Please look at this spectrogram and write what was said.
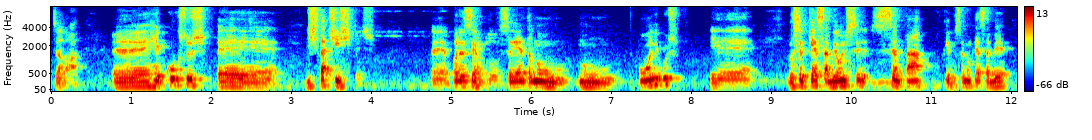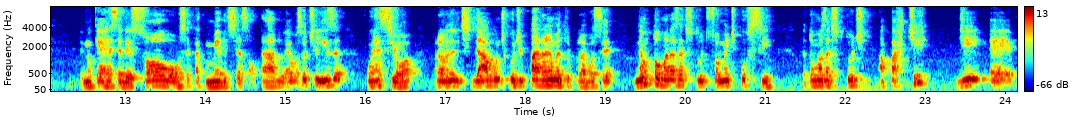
sei lá, é, recursos é, de estatísticas. É, por exemplo, você entra num, num ônibus, é, você quer saber onde se sentar, porque você não quer saber, não quer receber sol, ou você está com medo de ser assaltado, aí você utiliza o SO para ele te dar algum tipo de parâmetro para você não tomar as atitudes somente por si. Você toma as atitudes a partir de é,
